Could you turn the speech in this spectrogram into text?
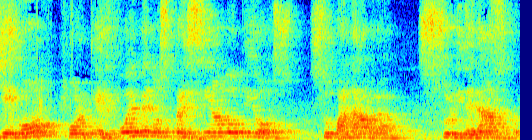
Llegó porque fue menospreciado Dios, su palabra, su liderazgo.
